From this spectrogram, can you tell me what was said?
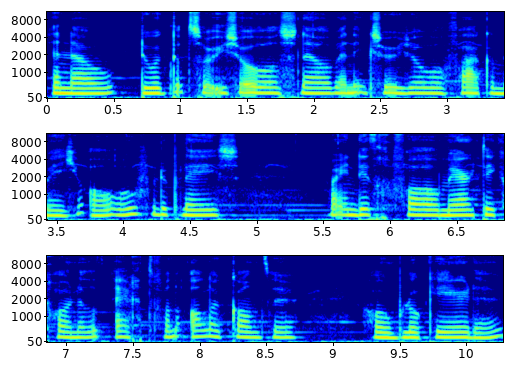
En nou doe ik dat sowieso al snel, ben ik sowieso wel vaak een beetje all over the place. Maar in dit geval merkte ik gewoon dat het echt van alle kanten gewoon blokkeerde.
